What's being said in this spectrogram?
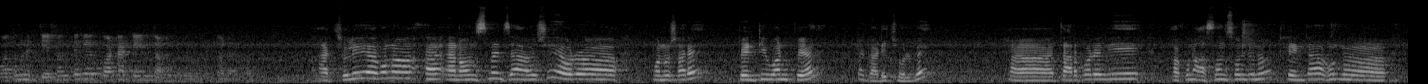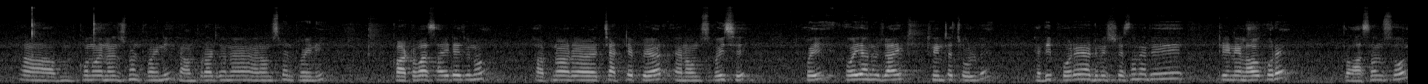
বর্তমানে স্টেশন থেকে কটা ট্রেন চালু করে চলে এখন অ্যাকচুয়ালি এখনও অ্যানাউন্সমেন্ট যা হয়েছে, ওর অনুসারে টোয়েন্টি ওয়ান পেয়ার একটা গাড়ি চলবে। তারপরে বি এখন আসানসোল জন্য ট্রেনটা এখন কোনো অ্যানাউন্সমেন্ট হয়নি রামপুরার জন্য অ্যানাউন্সমেন্ট হয়নি। কাটোয়া সাইডে জন্য আপনার চারটে পেয়ার অ্যানাউন্স হয়েছে। ওই ওই অনুযায়ী ট্রেনটা চলবে। যদি পরে অ্যাডমিনিস্ট্রেশন যদি ট্রেন এলাও করে, তো আসানসোল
